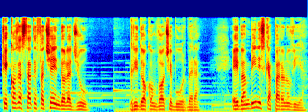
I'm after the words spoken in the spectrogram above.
Che cosa state facendo laggiù? Gridò con voce burbera, e i bambini scapparono via.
